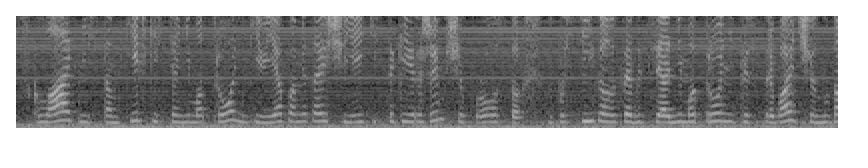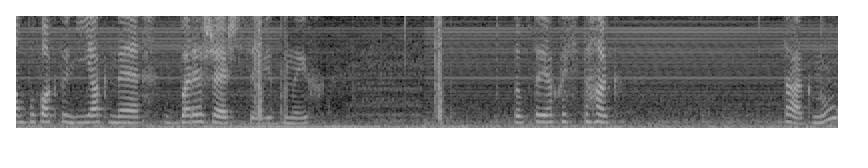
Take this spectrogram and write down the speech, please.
складність, там кількість аніматроніків. І Я пам'ятаю, що є якийсь такий режим, що просто ну, постійно на тебе ці аніматроніки стрибають, що ну там по факту ніяк не вбережешся від них. Тобто якось так. Так, ну.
